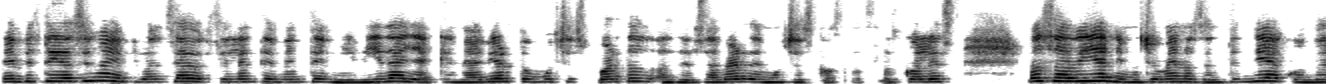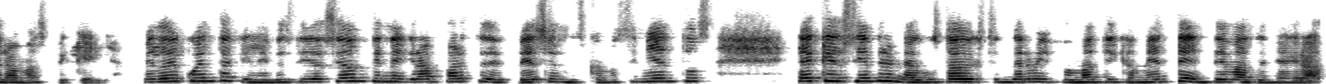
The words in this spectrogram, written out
La investigación ha influenciado excelentemente en mi vida, ya que me ha abierto muchas puertas hacia el saber de muchas cosas, las cuales no sabía ni mucho menos entendía cuando era más pequeña. Me doy cuenta que la investigación tiene gran parte de peso en mis conocimientos, ya que siempre me ha gustado extenderme informáticamente en temas de mi agrado.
